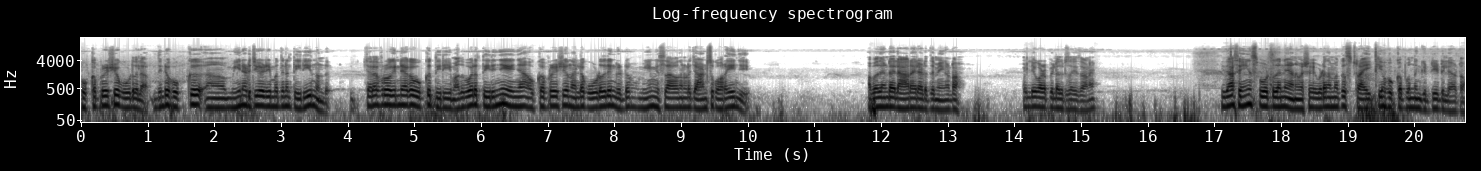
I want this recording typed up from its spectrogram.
ഹുക്ക് അപ്രീഷ്യോ കൂടുതലാണ് ഇതിന്റെ ഹുക്ക് മീൻ അടിച്ചു തന്നെ തിരിയുന്നുണ്ട്. ചില ഫ്രോഗിന്റെയൊക്കെ ഹുക്ക് തിരിയും. അതുപോലെ തിരിഞ്ഞു കഴിഞ്ഞാൽ ഹുക്ക് അപ്രീഷ്യോ നല്ല കൂടുതലും കിട്ടും. മീൻ മിസ്സാകാനുള്ള ചാൻസ് കുറയുകയും ചെയ്യും. അപ്പോൾ അതേണ്ട ലാറയിൽ അടുത്ത മീൻ കേട്ടോ വലിയ കുഴപ്പമില്ലാത്തൊരു സൈസാണേ ഇതാ സെയിം സ്പോട്ട് തന്നെയാണ്. പക്ഷേ ഇവിടെ നമുക്ക് സ്ട്രൈക്കും ഹുക്കപ്പ് ഒന്നും കിട്ടിയിട്ടില്ല കേട്ടോ.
